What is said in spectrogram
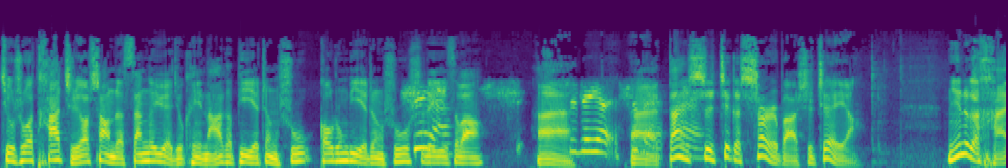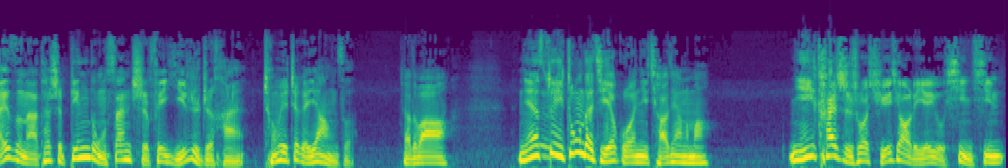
就说他只要上这三个月就可以拿个毕业证书，高中毕业证书，是这意思吧？哎，是这样。哎，但是这个事儿吧是这样，您这个孩子呢，他是冰冻三尺非一日之寒，成为这个样子，晓得吧？您最终的结果你瞧见了吗？你一开始说学校里也有信心，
